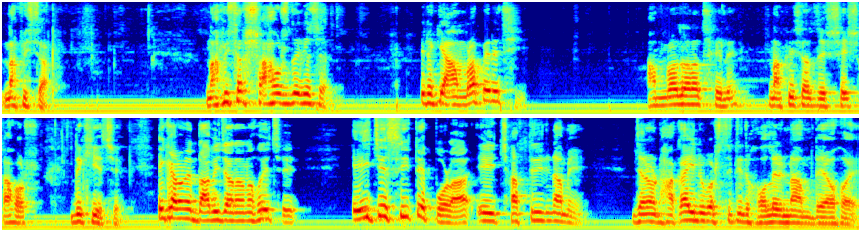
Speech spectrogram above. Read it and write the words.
নাফিসা নাফিসার সাহস দেখেছেন? এটা কি আমরা পেরেছি? আমরা যারা ছেলে নাফিসার যে সেই সাহস দেখিয়েছে। এই কারণে দাবি জানানো হয়েছে এইচএসসিতে পড়া এই ছাত্রীর নামে যেন ঢাকা ইউনিভার্সিটির হলের নাম দেওয়া হয়।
